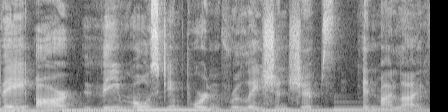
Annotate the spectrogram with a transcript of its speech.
They are the most important relationships in my life.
